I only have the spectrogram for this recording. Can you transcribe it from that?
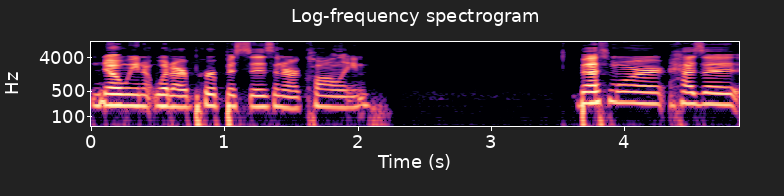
knowing what our purpose is and our calling. Beth Moore has a,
